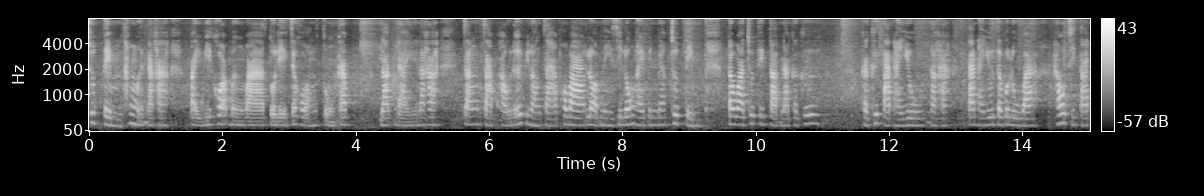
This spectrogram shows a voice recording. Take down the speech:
ชุดเต็มทั้งหมดนะคะ ไปวิเคราะห์เบิงว่าตัวเลขเจ้าของตรงกับหลักใดนะคะ จังจับเอาเด้อพี่น้องจ๋าเพราะว่ารอบนี้สิลงให้เป็นแบบชุดเต็ม แต่ว่าชุดที่ตัดนะก็คือก็คือตัดห้อยู่นะคะตัดห้อยู่แต่บ่รู้ว่าเฮาสิตัด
